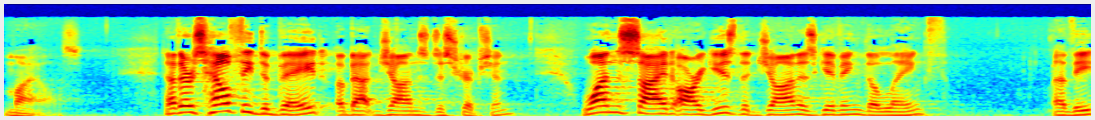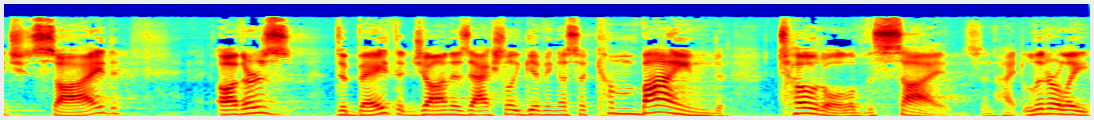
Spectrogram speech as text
miles. Now, there's healthy debate about John's description. One side argues that John is giving the length of each side, others debate that John is actually giving us a combined total of the sides and height. Literally,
